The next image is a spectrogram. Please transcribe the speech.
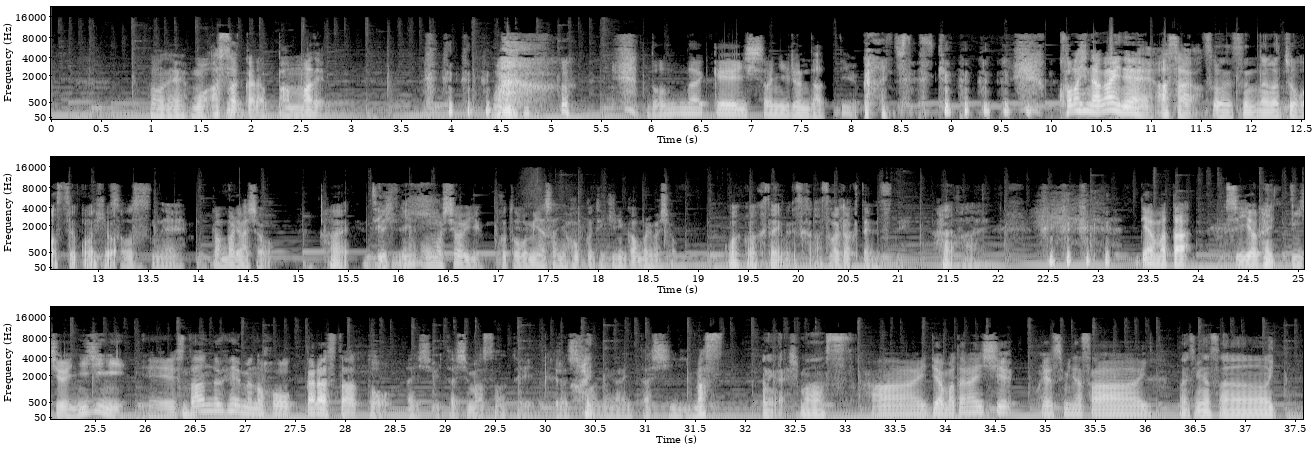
そうね、もう朝から晩まで。どんだけ一緒にいるんだっていう感じですけど。この日長いね、朝。そうです。長丁場っすよ、この日は。そうっすね。頑張りましょはい。う。ぜひね、面白いことを皆さんに報告できるように頑張りましょう。ワクワクタイムですから、そワクワクタイムですね。はい。はい。ではまた、水曜日はい22時に、えースタンドフェムの方からスタート、来週いたしますので、よろしくお願いいたします。お願いします。はーい。ではまた来週、おやすみなさい。おやすみなさーい。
